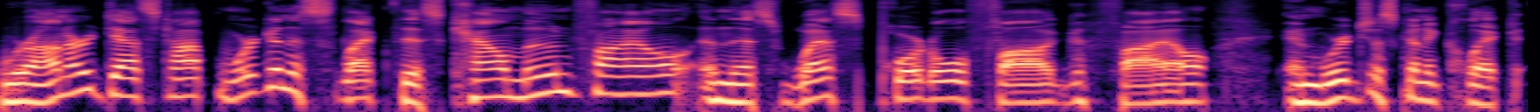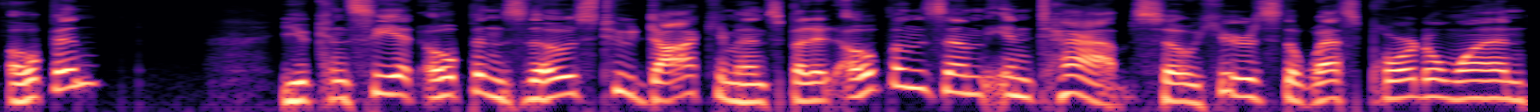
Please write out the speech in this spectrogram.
We're on our desktop. And we're going to select this CalMoon file and this West Portal Fog file, and we're just going to click Open you can see it opens those two documents, but it opens them in tabs. So here's the West Portal one.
